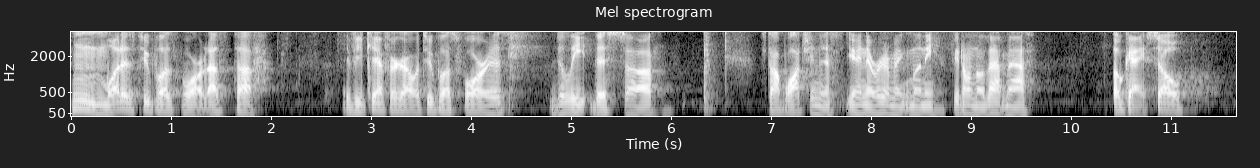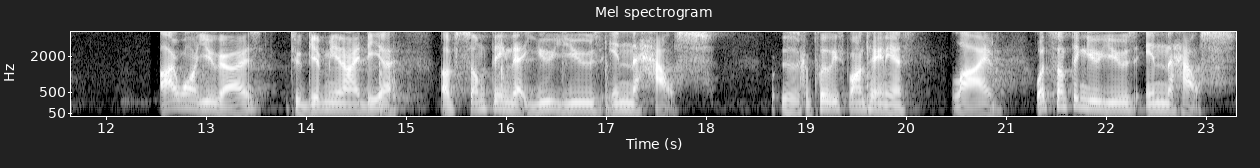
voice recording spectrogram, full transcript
Hmm, what is 2 plus 4? That's tough. If you can't figure out what 2 plus 4 is, delete this. Uh, stop watching this. You ain't never gonna make money if you don't know that math. Okay, so I want you guys to give me an idea of something that you use in the house. This is completely spontaneous, live. What's something you use in the house?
